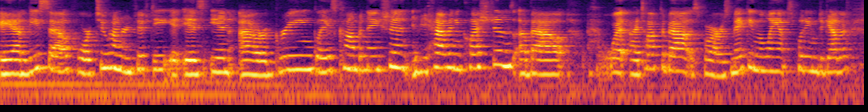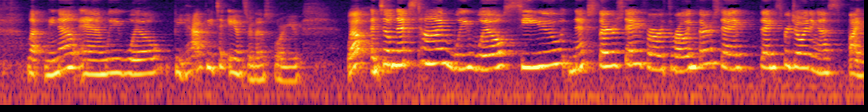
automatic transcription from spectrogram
and these sell for 250 it is in our green glaze combination. If you have any questions about what I talked about as far as making the lamps putting them together let me know and we will be happy to answer those for you. Well until next time we will see you next Thursday for Throwing Thursday. Thanks for joining us. Bye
